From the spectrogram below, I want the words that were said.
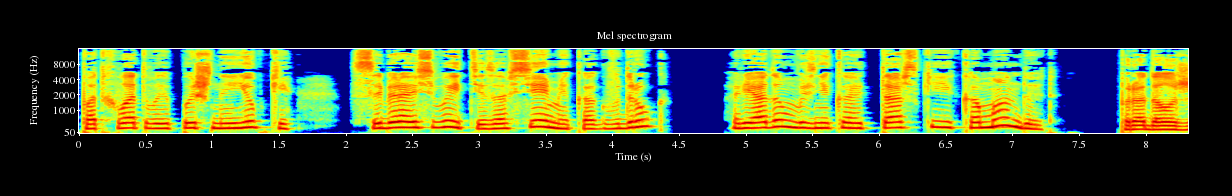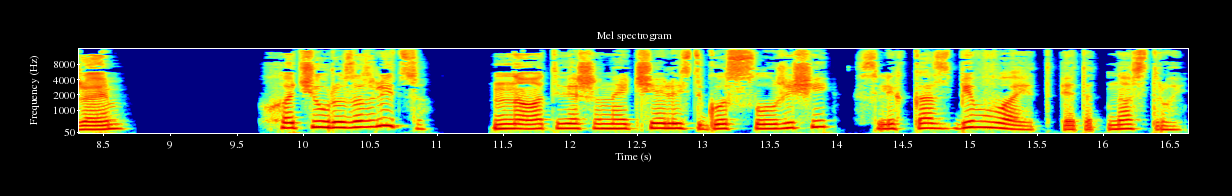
Подхватывая пышные юбки, Собираюсь выйти за всеми, как вдруг рядом возникает Тарский и командует. Продолжаем. Хочу разозлиться, но отвешенная челюсть госслужащий слегка сбивает этот настрой.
